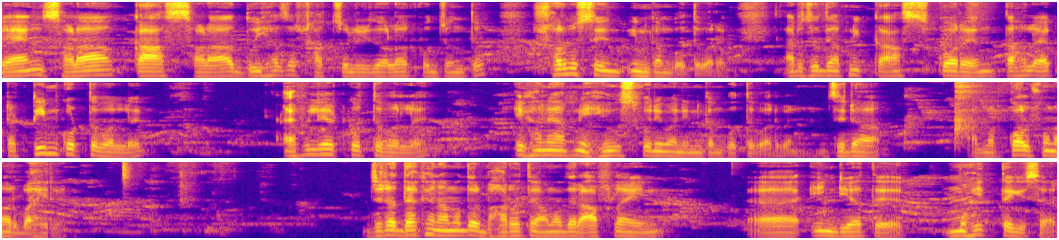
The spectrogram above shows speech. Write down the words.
র্যাঙ্ক ছাড়া, কাজ ছাড়া দুই হাজার সাতচল্লিশ ডলার পর্যন্ত সর্বোচ্চ ইনকাম করতে পারে। আর যদি আপনি কাজ করেন, তাহলে একটা টিম করতে পারলে অ্যাফিলিয়েট করতে পারলে, এখানে আপনি হিউজ পরিমাণ ইনকাম করতে পারবেন, যেটা আপনার কল্পনার বাইরে যেটা দেখেন আমাদের ভারতে, আমাদের অফলাইন ইন্ডিয়াতে মোহিত ত্যাগী স্যার,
